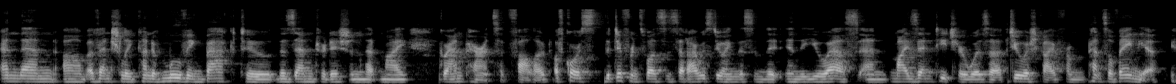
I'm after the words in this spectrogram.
and then um, eventually kind of moving back to the Zen tradition that my grandparents had followed. Of course, the difference was is that I was doing this in the in the U.S. and my Zen teacher was a Jewish guy from Pennsylvania,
